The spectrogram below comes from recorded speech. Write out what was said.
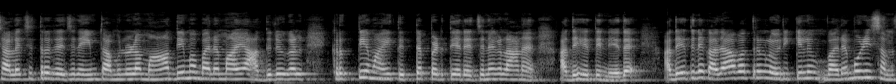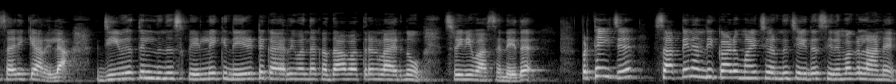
ചലച്ചിത്ര രചനയും തമ്മിലുള്ള മാധ്യമപരമായ അതിരുകൾ കൃത്യമായി തിട്ടപ്പെടുത്തിയ രചനകളാണ് അദ്ദേഹത്തിന്റെത്. അദ്ദേഹത്തിന്റെ കഥാപാത്രങ്ങൾ ഒരിക്കലും വരമൊഴി സംസാരിക്കാറില്ല. ജീവിതത്തിൽ നിന്ന് സ്ക്രീനിലേക്ക് നേരിട്ട് കയറി വന്ന കഥാപാത്രങ്ങളായിരുന്നു ശ്രീനിവാസന്റേത് പ്രത്യേകിച്ച് സത്യൻ അന്തിക്കാടുമായി ചേർന്ന് ചെയ്ത സിനിമകളാണ്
